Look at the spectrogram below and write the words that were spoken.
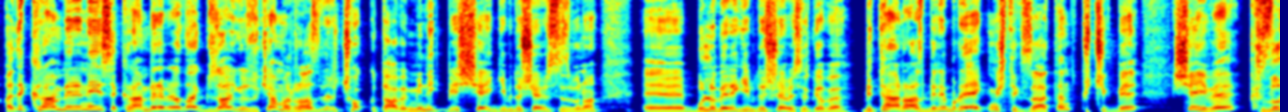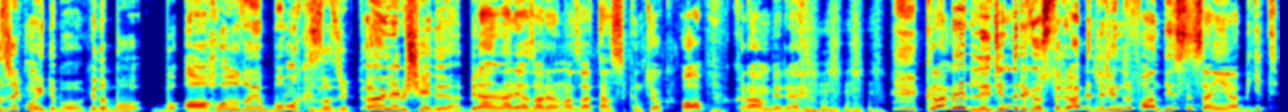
Hadi cranberry neyse. Cranberry biraz daha güzel gözüküyor ama raspberry çok kötü abi. Minik bir şey gibi düşünebilirsiniz bunu. E, blueberry gibi düşünebilirsiniz göbe. Bir tane raspberry buraya ekmiştik zaten. Küçük bir şey ve kızılcık mıydı bu? Ya da bu bu ahududuyu bu mu kızılcıktı? Öyle bir şeydi. Bilenler yazar yorumlar zaten sıkıntı yok. Hop cranberry. cranberry legendary gösteriyor abi. Legendary falan değilsin sen ya. Bir git.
